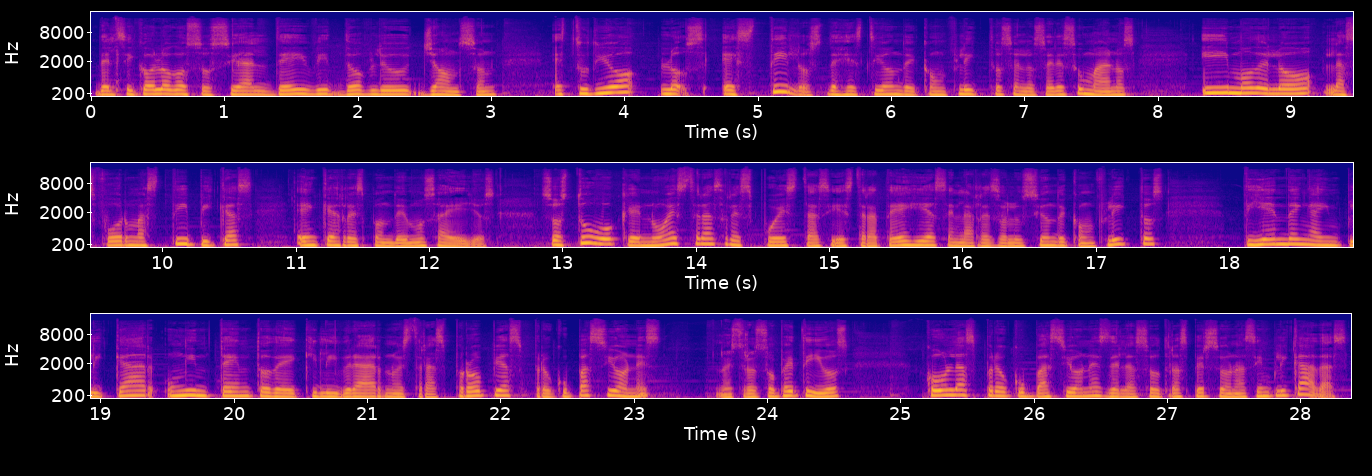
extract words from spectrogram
del psicólogo social David W. Johnson, estudió los estilos de gestión de conflictos en los seres humanos y modeló las formas típicas en que respondemos a ellos. Sostuvo que nuestras respuestas y estrategias en la resolución de conflictos tienden a implicar un intento de equilibrar nuestras propias preocupaciones, nuestros objetivos, con las preocupaciones de las otras personas implicadas,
